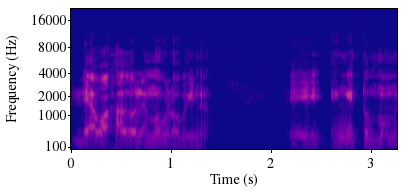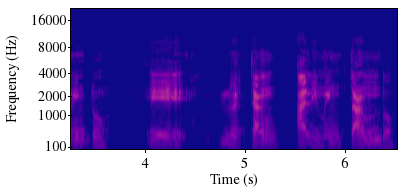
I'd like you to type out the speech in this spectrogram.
le ha bajado la hemoglobina. Eh, en estos momentos eh, lo están alimentando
